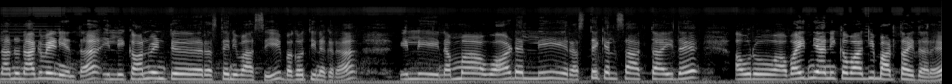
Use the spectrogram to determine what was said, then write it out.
ನಾನು ನಾಗವೇಣಿ ಅಂತ. ಇಲ್ಲಿ ಕಾನ್ವೆಂಟ್ ರಸ್ತೆ ನಿವಾಸಿ ಭಗವತಿ ನಗರ. ಇಲ್ಲಿ ನಮ್ಮ ವಾರ್ಡಲ್ಲಿ ರಸ್ತೆ ಕೆಲಸ ಆಗ್ತಾ ಇದೆ. ಅವರು ಅವೈಜ್ಞಾನಿಕವಾಗಿ ಮಾಡ್ತಾ ಇದ್ದಾರೆ.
